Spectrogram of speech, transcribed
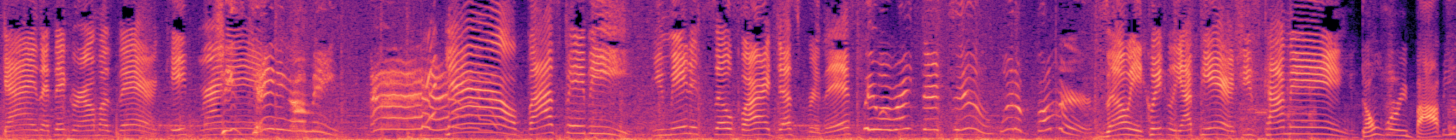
Guys, I think we're almost there. Keep running. She's gaining on me! Ah! Boss baby! You made it so far just for this? We were right there too! What a bummer! Zoe, quickly up here. She's coming! Don't worry, Bobby.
